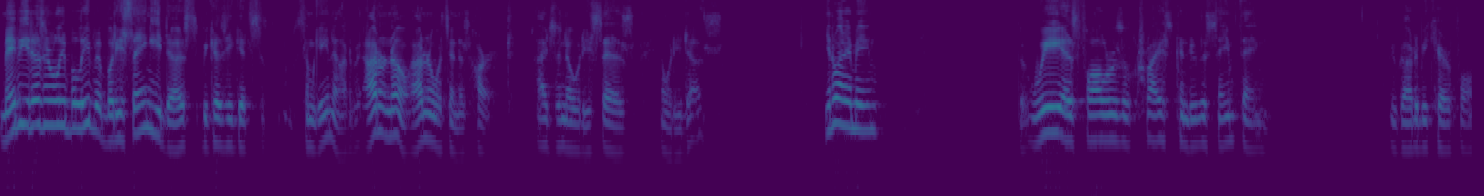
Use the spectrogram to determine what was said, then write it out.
Maybe he doesn't really believe it, but he's saying he does because he gets some gain out of it. I don't know. I don't know what's in his heart. I just know what he says and what he does. You know what I mean? But we, as followers of Christ, can do the same thing. We've got to be careful.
